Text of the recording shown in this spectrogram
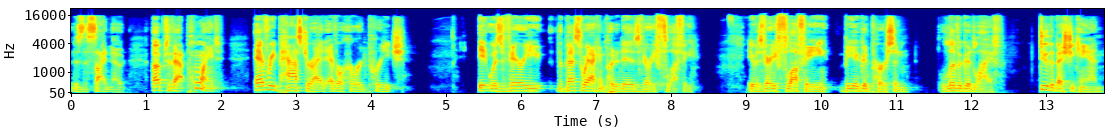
this is the side note, up to that point, every pastor I had ever heard preach, it was very, the best way I can put it is very fluffy. It was very fluffy, be a good person, live a good life, do the best you can,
